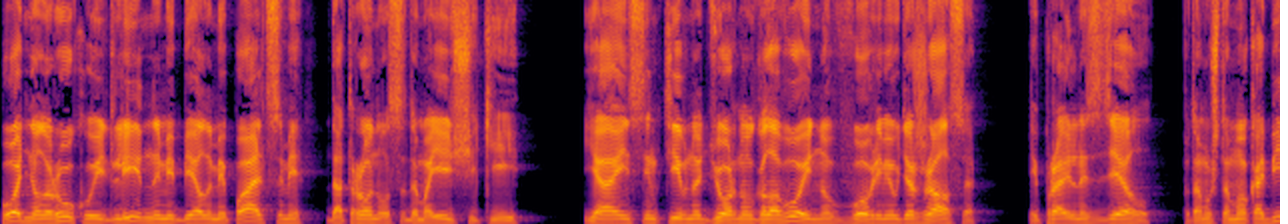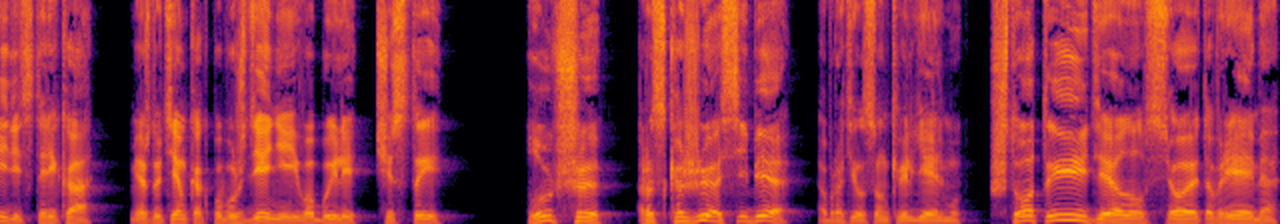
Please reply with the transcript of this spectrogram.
поднял руку и длинными белыми пальцами дотронулся до моей щеки. Я инстинктивно дернул головой, но вовремя удержался — и правильно сделал, потому что мог обидеть старика, между тем, как побуждения его были чисты. «Лучше расскажи о себе», — обратился он к Вильгельму. «Что ты делал все это время?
